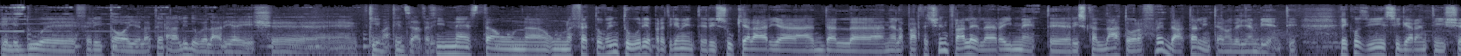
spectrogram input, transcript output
e le due feritoie laterali dove l'aria esce eh, climatizzata. Si innesta un, un, effetto Venturi e praticamente risucchia l'aria dal, nella parte centrale e la reimmette riscaldata o raffreddata all'interno degli ambienti e così si garantisce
